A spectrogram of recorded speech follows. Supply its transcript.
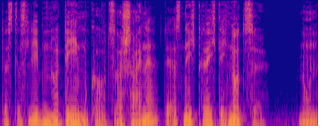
dass das Leben nur dem kurz erscheine, der es nicht richtig nutze. Nun,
